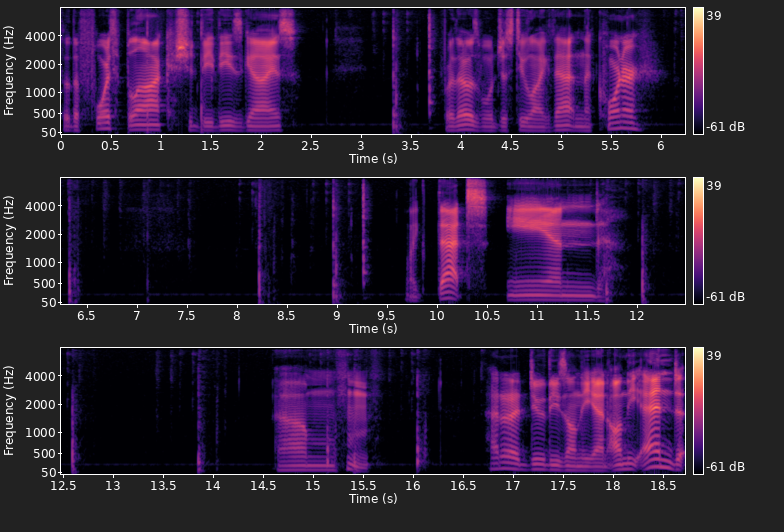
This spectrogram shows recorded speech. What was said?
So the fourth block should be these guys. For those, we'll just do like that in the corner. like that. And um, hmm. How did I do these on the end? On the end,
